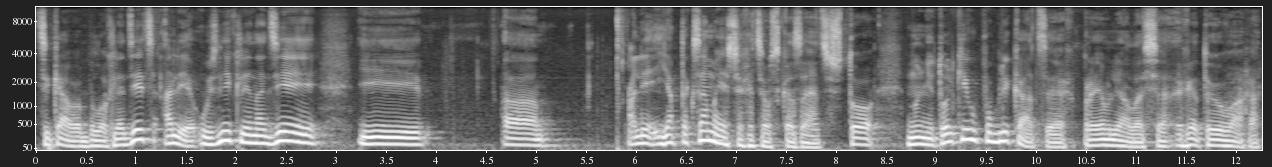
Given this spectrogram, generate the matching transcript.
цікава было глядзець але ўзніклі надзеі і а, Але я б таксама яшчэ хацеў сказаць, што ну не толькі ў публікацыях праяўлялася гэтая ўвага.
